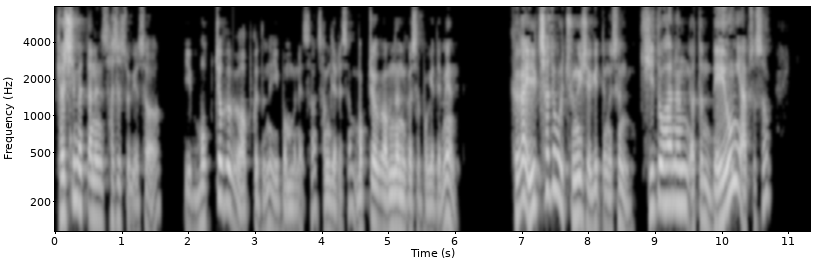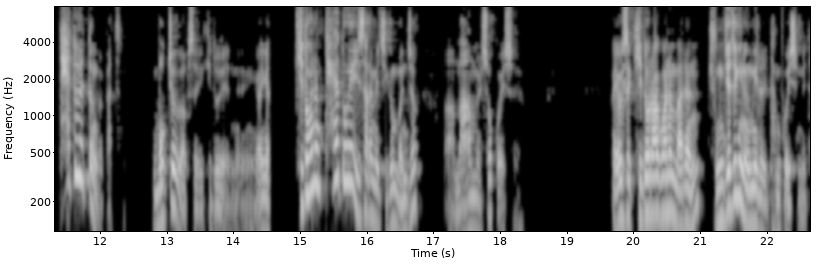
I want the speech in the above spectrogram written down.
결심했다는 사실 속에서 이 목적어가 없거든요. 이 본문에서 3절에서 목적어가 없는 것을 보게 되면 그가 일차적으로 중요시 여겼던 것은 기도하는 어떤 내용에 앞서서 태도였던 것 같습니다. 목적어가 없어요. 기도에 그러니까 기도하는 태도에 이 사람이 지금 먼저 어, 마음을 쏟고 있어요. 그러니까 여기서 기도라고 하는 말은 중재적인 의미를 담고 있습니다.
